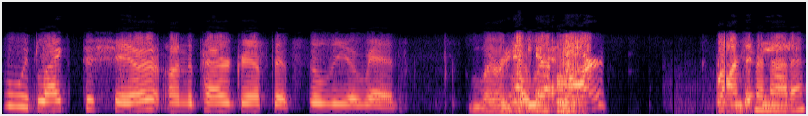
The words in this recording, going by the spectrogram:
Who would like to share on the paragraph that Sylvia read? Larry. Mr. R. Rhonda Renata.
